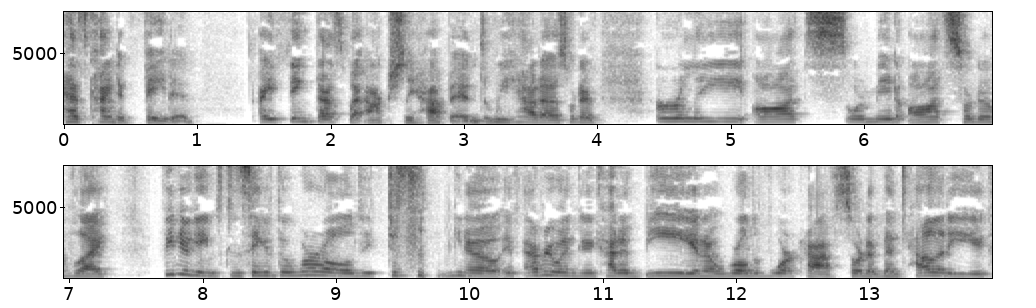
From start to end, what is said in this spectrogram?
has kind of faded. I think that's what actually happened. We had a sort of early aughts or mid aughts sort of like video games can save the world. Just, you know, if everyone can kind of be in a World of Warcraft sort of mentality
